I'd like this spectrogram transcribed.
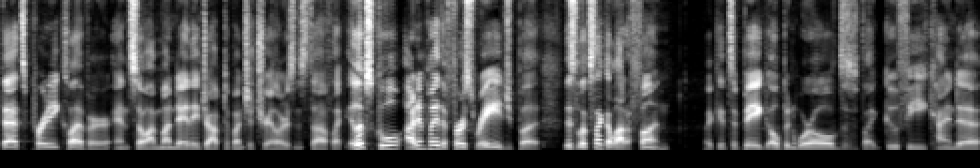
that's pretty clever. And so on Monday they dropped a bunch of trailers and stuff. Like it looks cool. I didn't play the first Rage, but this looks like a lot of fun. Like it's a big open world, like goofy kind of.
